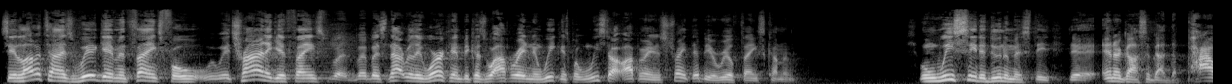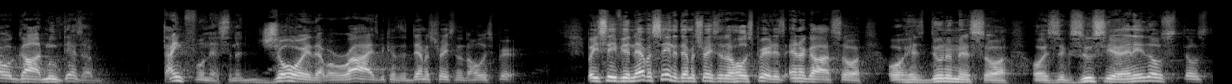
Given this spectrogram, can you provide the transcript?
See, a lot of times we're giving thanks for, we're trying to give thanks, but, but, but it's not really working because we're operating in weakness. But when we start operating in strength, there'll be a real thanks coming when we see the dunamis, the, the energos of God, the power of God move, there's a thankfulness and a joy that will rise because of the demonstration of the Holy Spirit. But you see, if you've never seen the demonstration of the Holy Spirit, his energos or, or his dunamis or, or his exousia, any of those, those,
